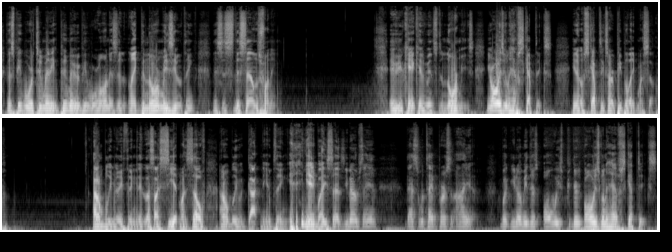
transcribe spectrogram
Because people were too many too many people were on this and like the normies even think this is this sounds funny. If you can't convince the normies, you're always gonna have skeptics. You know, skeptics are people like myself. I don't believe anything unless I see it myself. I don't believe a goddamn thing anybody says. You know what I'm saying? That's what type of person I am. But you know, I mean, there's always there's always going to have skeptics.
